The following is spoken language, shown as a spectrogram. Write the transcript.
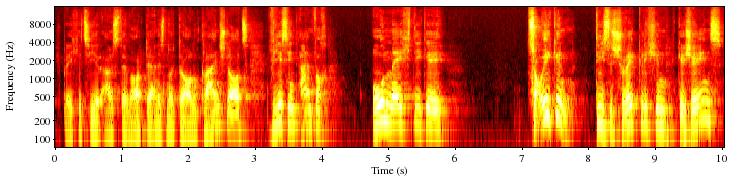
ich spreche jetzt hier aus der Warte eines neutralen Kleinstaats, wir sind einfach ohnmächtige Zeugen dieses schrecklichen Geschehens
